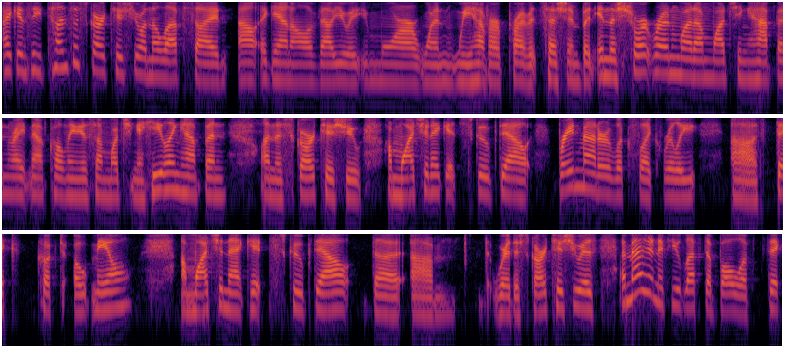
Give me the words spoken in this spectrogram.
I can see tons of scar tissue on the left side. I'll, again, I'll evaluate you more when we have our private session. But in the short run, what I'm watching happen right now, Colleen, is I'm watching a healing happen on the scar tissue. I'm watching it get scooped out. Brain matter looks like really uh, thick cooked oatmeal. I'm watching that get scooped out. The um, where the scar tissue is. Imagine if you left a bowl of thick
